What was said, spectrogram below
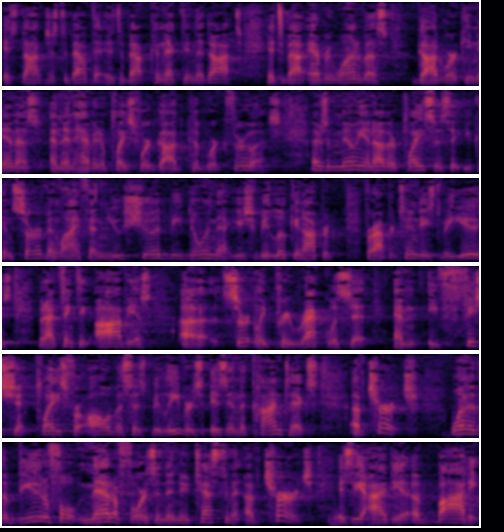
it's not just about that. It's about connecting the dots. It's about every one of us, God working in us, and then having a place where God could work through us. There's a million other places that you can serve in life, and you should be doing that. You should be looking oppor- for opportunities to be used. But I think the obvious, uh, certainly prerequisite and efficient place for all of us as believers is in the context of church. One of the beautiful metaphors in the New Testament of church is the idea of body.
